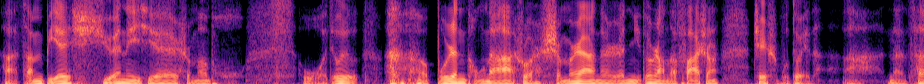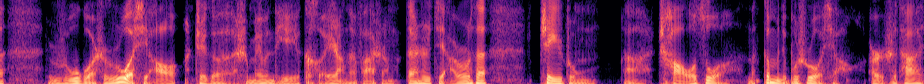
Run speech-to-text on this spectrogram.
啊！咱们别学那些什么，我就 不认同的啊！说什么样的人你都让他发声，这是不对的啊！那他如果是弱小，这个是没问题，可以让他发声。但是假如他这种啊炒作，那根本就不是弱小，而是他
